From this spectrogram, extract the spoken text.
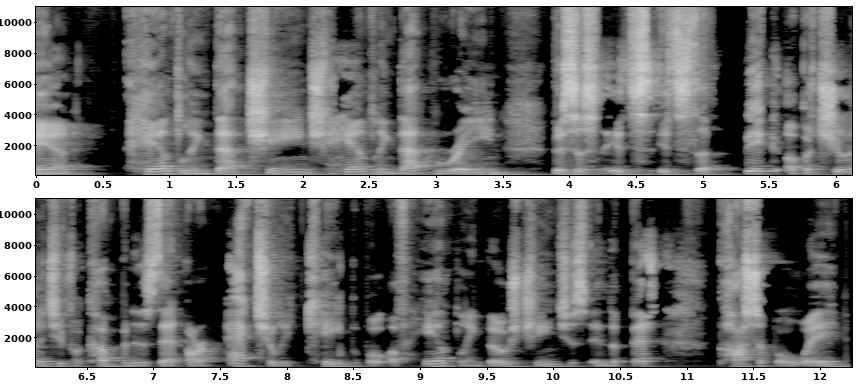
And handling that change, handling that rain, this is it's it's a big opportunity for companies that are actually capable of handling those changes in the best possible way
